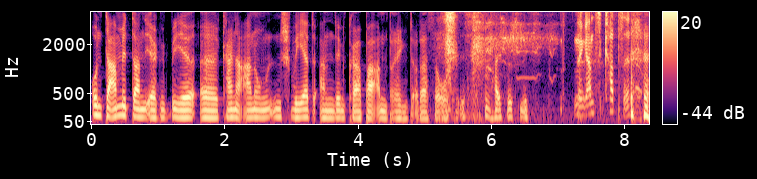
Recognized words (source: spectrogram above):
Und damit dann irgendwie, äh, keine Ahnung, ein Schwert an den Körper anbringt oder so. Ich weiß es nicht. Eine ganze Katze.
